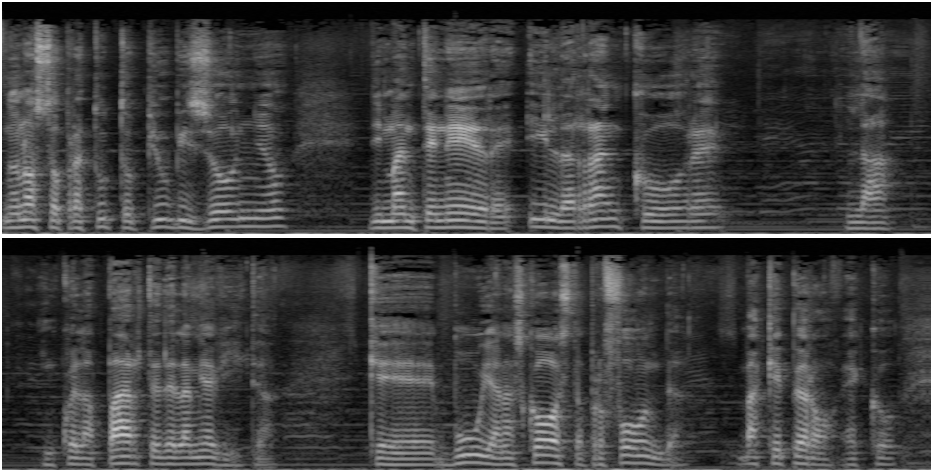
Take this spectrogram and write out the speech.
non ho soprattutto più bisogno di mantenere il rancore là, in quella parte della mia vita che è buia, nascosta, profonda, ma che però, ecco,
